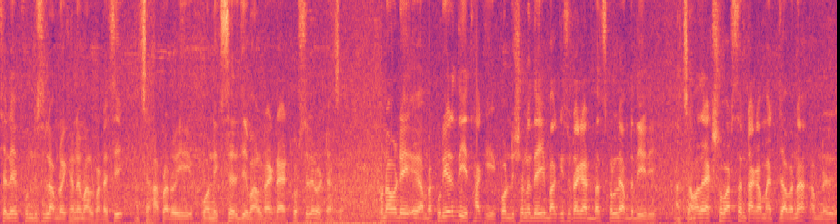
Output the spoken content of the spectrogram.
ছেলে ফোন দিছিল আমরা এখানে মাল পাঠাইছি। আচ্ছা। আপনার ওই ফোনিক্সের যে মালটা একটা অ্যাড করছিলেন ওইটা। মোটামুটি আমরা কুরিয়ার দিয়ে থাকি কন্ডিশনে দেই বা কিছু টাকা অ্যাডভান্স করলে আমরা দিয়ে দিই। আচ্ছা। আমাদের একশো পার্সেন্ট টাকা ম্যাচ যাবে না আপনি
